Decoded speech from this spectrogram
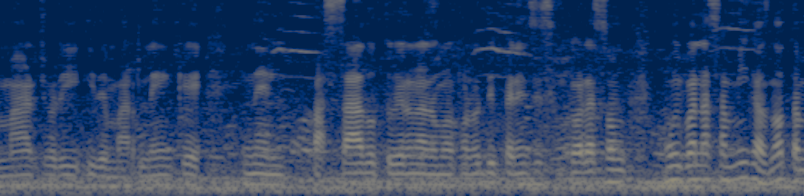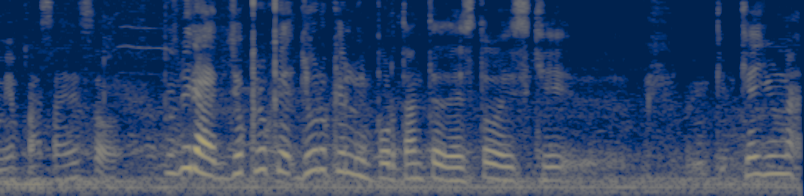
Marjorie y de Marlene, que en el pasado tuvieron a lo mejor diferencias y que ahora son muy buenas amigas, ¿no? También pasa eso. Pues mira, yo creo que yo creo que lo importante de esto es que, que, hay una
